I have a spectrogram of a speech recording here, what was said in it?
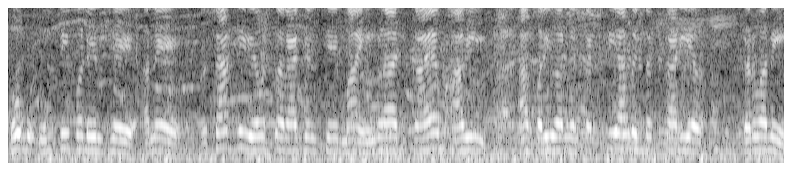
ખૂબ ઉમટી પડેલ છે અને પ્રસાદની વ્યવસ્થા રાખેલ છે. મા હિંગળાજ કાયમ આવી આ પરિવારને શક્તિ આપે, સત્કાર્ય કરવાની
